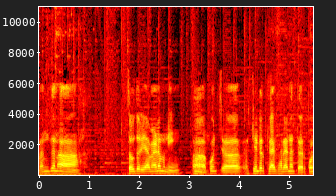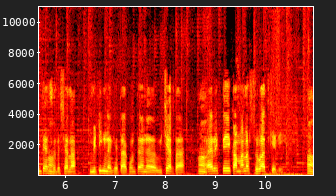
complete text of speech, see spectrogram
रंजना चौधरी या मॅडमनी हा. कोण टेंडर फ्लॅग झाल्यानंतर कोणत्या हा. सदस्याला मीटिंग न घेता कोणत्या न विचारता हा. डायरेक्ट ते कामाला सुरुवात केली हा,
